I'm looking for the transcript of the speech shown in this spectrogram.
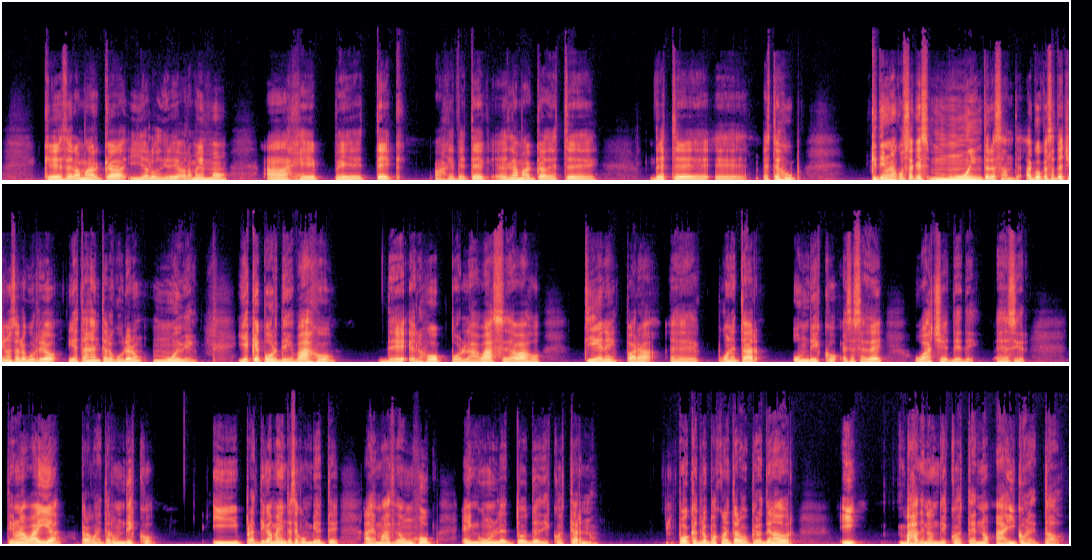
Que es de la marca, y ya lo diré ahora mismo, AGPTEC. AGPTEC es la marca de este, de este, eh, este hub. Que tiene una cosa que es muy interesante. Algo que a Satechi no se le ocurrió y esta gente lo cubrieron muy bien. Y es que por debajo del hub, por la base de abajo, tiene para eh, conectar un disco SSD o HDD. Es decir, tiene una bahía para conectar un disco y prácticamente se convierte, además de un hub, en un lector de disco externo. Porque tú lo puedes conectar a cualquier ordenador y vas a tener un disco externo ahí conectado.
